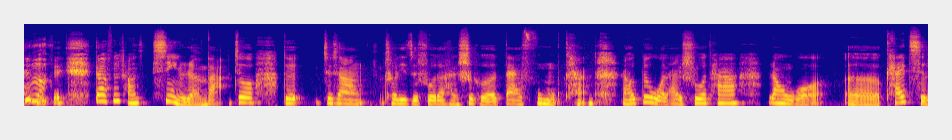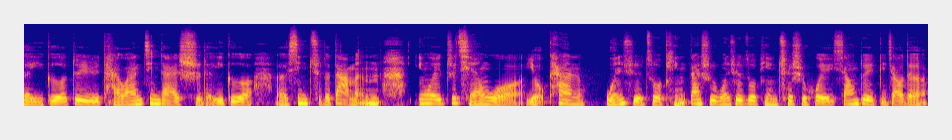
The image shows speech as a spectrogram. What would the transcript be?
对对对，但非常吸引人吧？就对，就像车厘子说的，很适合带父母看。然后对我来说，它让我呃开启了一个对于台湾近代史的一个呃兴趣的大门。因为之前我有看文学作品，但是文学作品确实会相对比较的，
